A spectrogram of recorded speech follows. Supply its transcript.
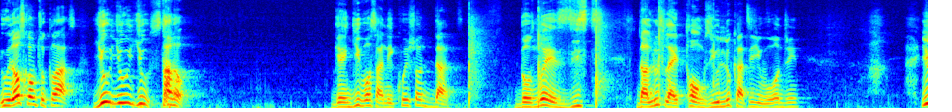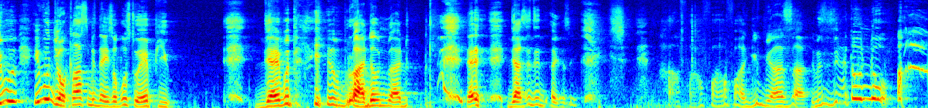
you will just come to class. You, you, you, stand up. Then give us an equation that does not exist, that looks like tongues. You look at it, you're wondering. Even, even your classmate that is supposed to help you, they're even telling you, bro, I don't know. I don't they are sitting there, you're saying? Give me an answer. They I don't know.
